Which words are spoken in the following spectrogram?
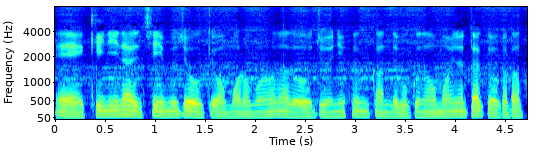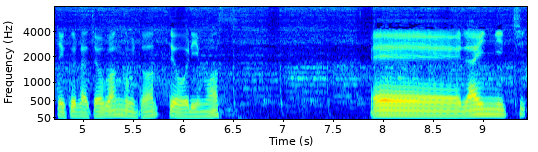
えー、気になるチーム状況、もろもろなどを12分間で僕の思いの丈を語っていくラジオ番組となっております。えー、来日、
